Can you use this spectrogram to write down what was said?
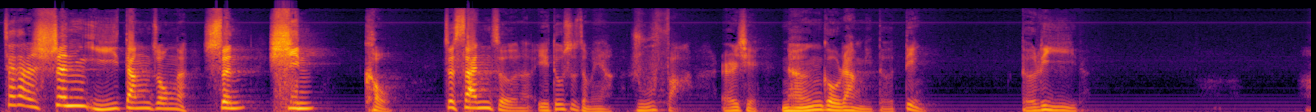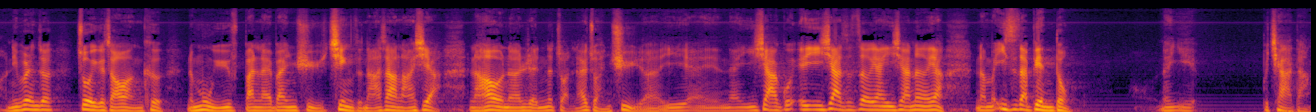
在他的身仪当中啊，身心。口，这三者呢，也都是怎么样如法，而且能够让你得定、得利益的。你不能说做一个早晚课，那木鱼搬来搬去，镜子拿上拿下，然后呢，人呢转来转去，啊，一那一下跪一下子这样，一下那样，那么一直在变动，那也不恰当。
